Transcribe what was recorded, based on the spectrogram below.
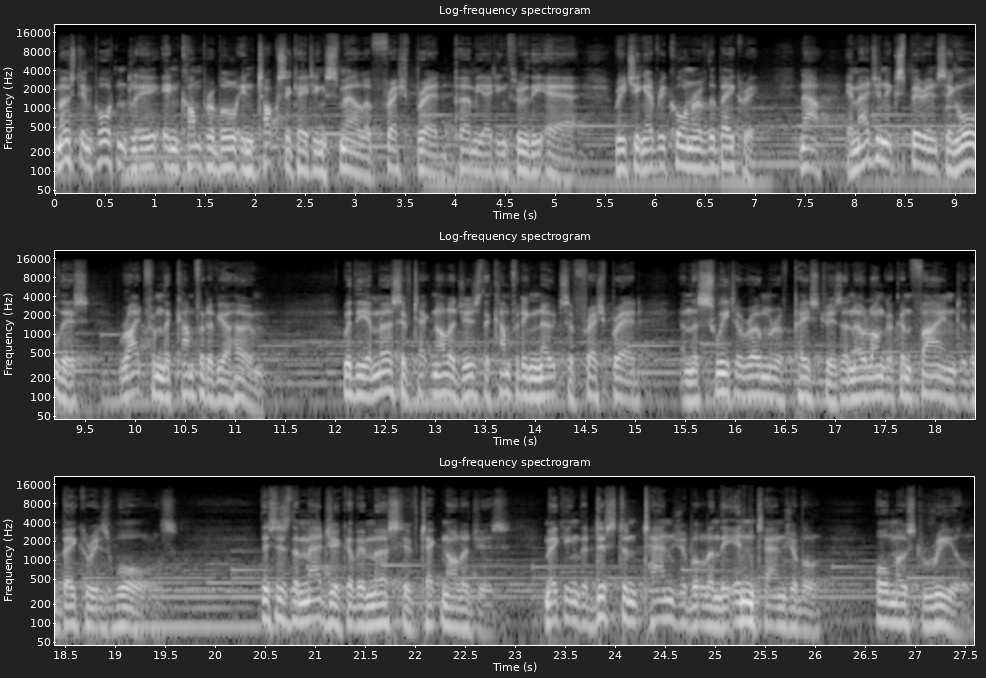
Most importantly, incomparable, intoxicating smell of fresh bread permeating through the air, reaching every corner of the bakery. Now, imagine experiencing all this right from the comfort of your home. With the immersive technologies, the comforting notes of fresh bread and the sweet aroma of pastries are no longer confined to the bakery's walls. This is the magic of immersive technologies making the distant tangible and the intangible almost real.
